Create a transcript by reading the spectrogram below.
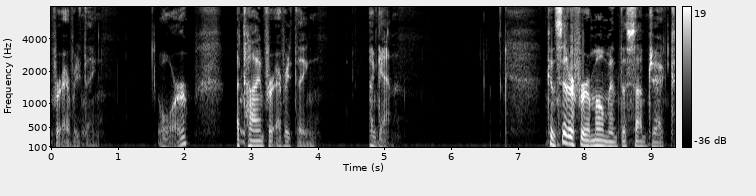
for everything or a time for everything again. Consider for a moment the subject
